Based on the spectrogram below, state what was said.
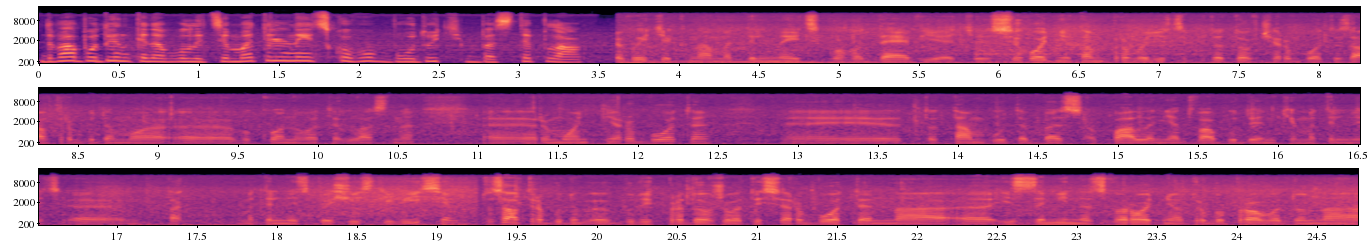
Два будинки на вулиці Метельницького будуть без тепла. Витік на Метельницького 9. Сьогодні там проводяться підготовчі роботи. Завтра будемо е, виконувати власне е, ремонтні роботи. Е, То там буде без опалення два будинки Метельниць, так, Метельницького 6 і 8. То завтра буде- будуть продовжуватися роботи на, е, із заміни зворотнього трубопроводу на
